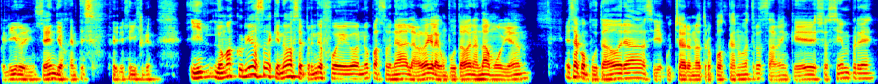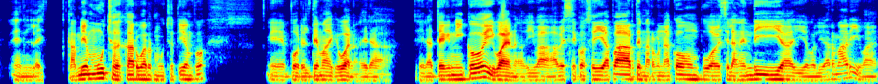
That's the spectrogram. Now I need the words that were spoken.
peligro de incendio, gente, es un peligro. Y lo más curioso es que no se prendió fuego, no pasó nada, la verdad que la computadora andaba muy bien. Esa computadora, si escucharon otros podcasts nuestros, saben que yo siempre cambié mucho de hardware mucho tiempo, eh, por el tema de que, bueno, era, era técnico y bueno, iba, a veces conseguía partes, me armaba una compu, a veces las vendía y volvía a armar y bueno,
